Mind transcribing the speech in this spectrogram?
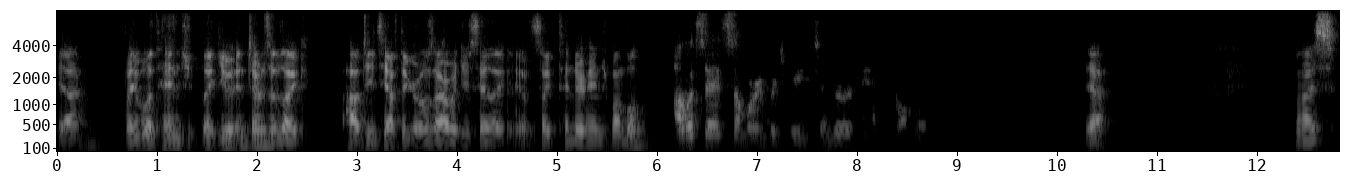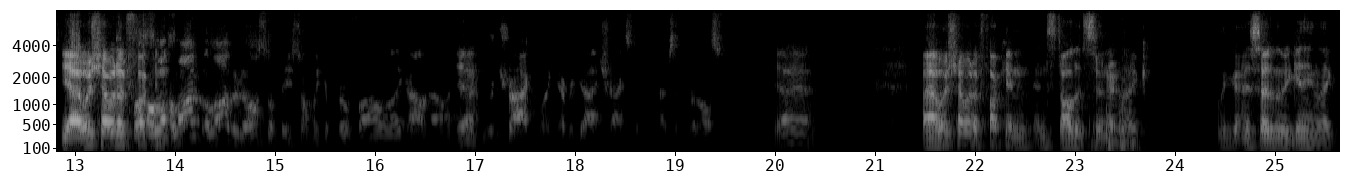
Yeah, but with Hinge, like you, in terms of like how DTF the girls are, would you say like it's like Tinder, Hinge, Bumble? I would say it's somewhere in between Tinder and Bumble. Yeah. Nice. Yeah, I wish I would have fucking. a lot, of, a lot of it also based on like your profile. Like I don't know, I feel Yeah. like you attract like every guy attracts different types of girls. Yeah, yeah. I wish I would have fucking installed it sooner. Like, like I said in the beginning, like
